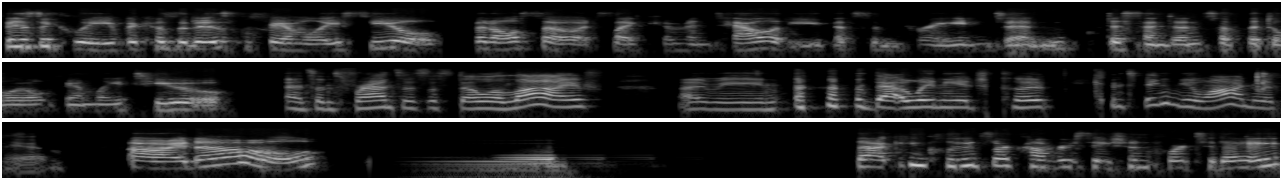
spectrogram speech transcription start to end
physically because it is the family seal but also it's like a mentality that's ingrained in descendants of the doyle family too and since francis is still alive i mean that lineage could continue on with him i know that concludes our conversation for today.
